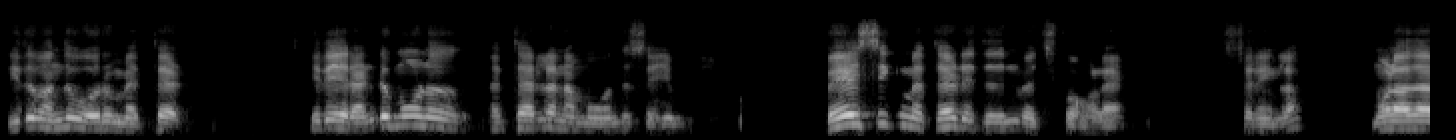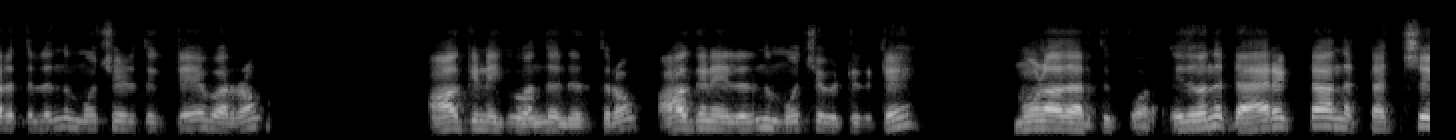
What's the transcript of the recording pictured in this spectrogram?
இது வந்து ஒரு மெத்தட் இதை ரெண்டு மூணு மெத்தேடில் நம்ம வந்து செய்ய முடியும். பேசிக் மெத்தட் இதுன்னு வச்சுக்கோங்களேன். சரிங்களா? மூலாதாரத்திலேருந்து மூச்சை எடுத்துக்கிட்டே வர்றோம். ஆக்கினைக்கு வந்து நிறுத்துகிறோம் ஆக்கினையிலிருந்து மூச்சை விட்டுக்கிட்டே மூலாதாரத்துக்கு போகிறோம் இது வந்து டைரெக்டாக அந்த டச்சு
